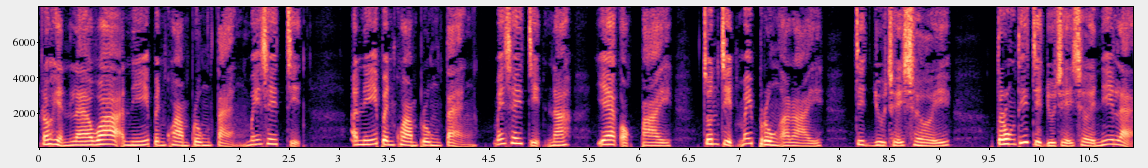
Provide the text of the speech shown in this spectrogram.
เราเห็นแล้วว่าอันนี้เป็นความปรุงแต่งไม่ใช่จิต อันนี้เป็นความปรุงแต่งไม่ใช่จิตนะ แยกออกไป จนจิตไม่ปรุงอะไร จิตอยู่เฉยๆ ตรงที่จิตอยู่เฉยๆนี่แหละ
